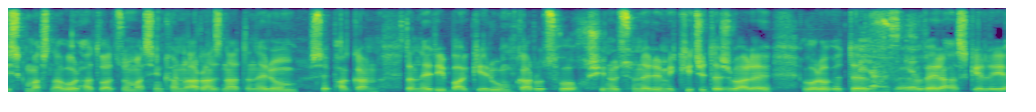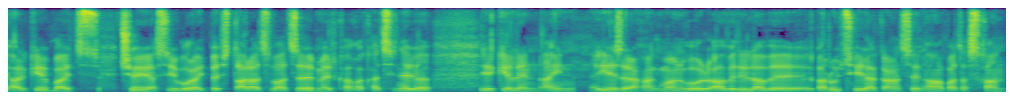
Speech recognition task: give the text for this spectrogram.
իսկ մասնավոր հատվածում, այսինքն առանց առանձնատներում, սեփական տների բակերում կառուցվող շինությունները մի քիչ դժվար է, որովհետև վերահսկել է իհարկե, բայց չի ասի, որ այդպես տարածված է, մեր քաղաքացիները եկել են այն եզրահանգման, որ ավելի լավ է կառույցը իրականացնել համապատասխան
